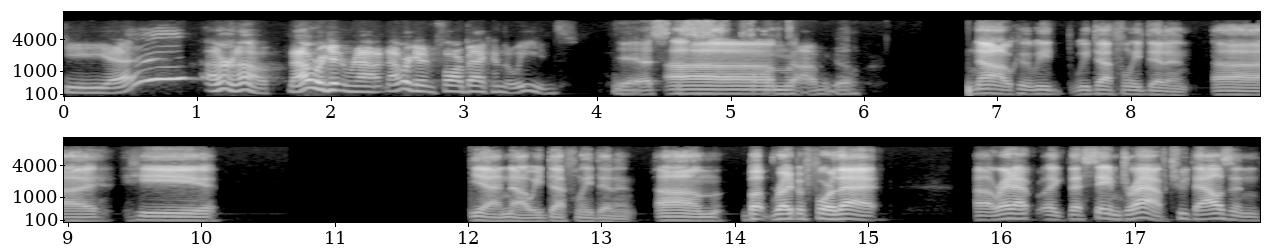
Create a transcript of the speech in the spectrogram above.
Yeah, I don't know. Now we're getting around. Now we're getting far back in the weeds. Yeah, that's, that's a long Um, time ago. No, because we we definitely didn't. Uh, he. Yeah, no, we definitely didn't. Um, but right before that, uh, right after like that same draft, 2000,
